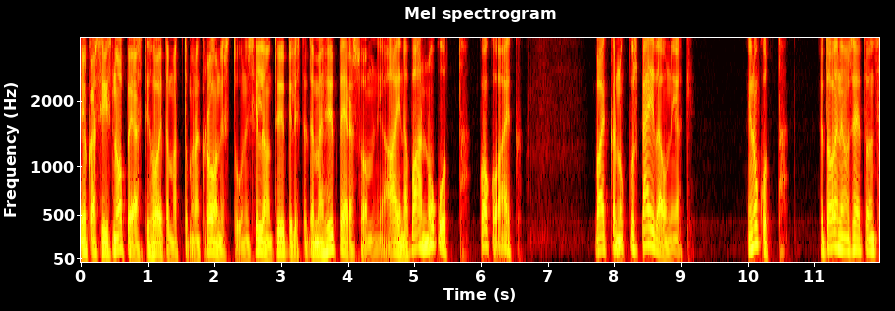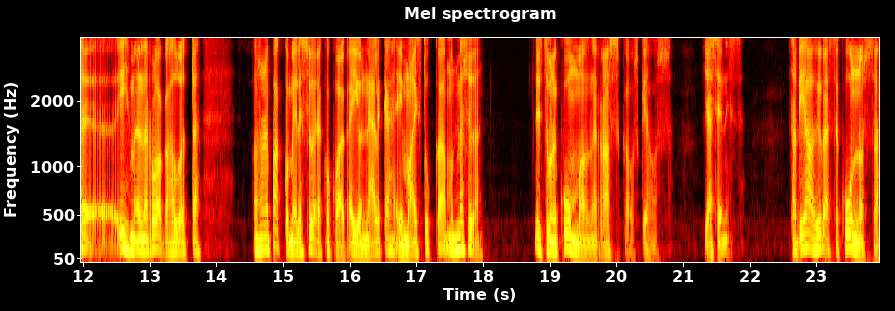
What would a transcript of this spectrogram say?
joka siis nopeasti hoitamattomana kroonistuu, niin sille on tyypillistä tämä hypersomnia. Aina vaan nukuttaa, koko aika. Vaikka nukkus päiväuniakin, niin nukuttaa. Ja toinen on se, että on se äh, ihmeellinen ruokahalu, että on sellainen pakko meille syödä koko aika. Ei ole nälkä, ei maistukaan, mutta mä syön. Sitten semmoinen kummallinen raskaus kehossa, jäsenissä. Sä oot ihan hyvässä kunnossa,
